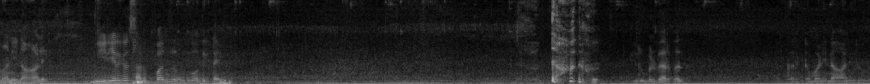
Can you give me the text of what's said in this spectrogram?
மணி நாலு. வீதி இருக்கிற சடுப்பாக இருந்து வந்து வந்துக்கிட்டேன். இரும்பல் வேறு வேறு கரெக்டாக மணி நாலு இருபது.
